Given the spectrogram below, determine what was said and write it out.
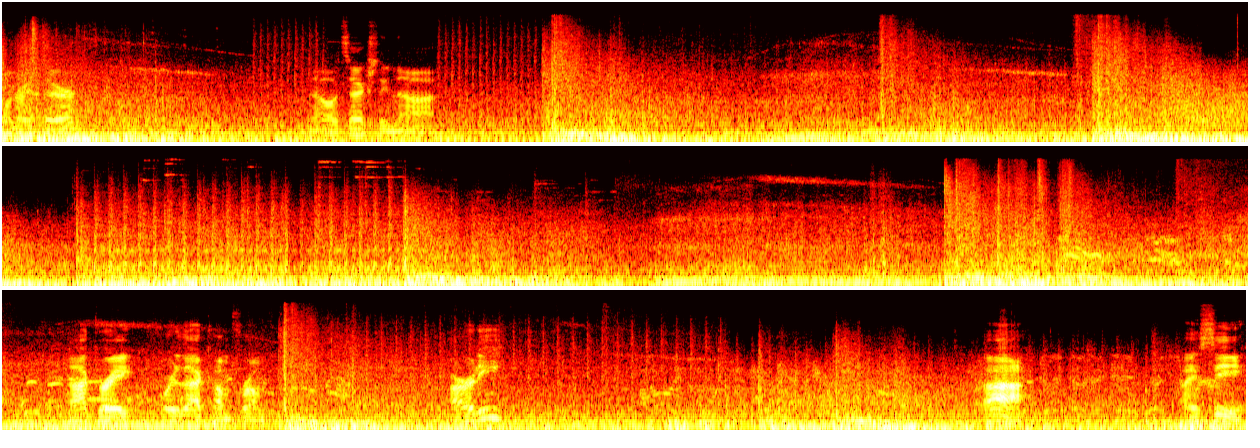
One right there. No, it's actually not. Not great. Where did that come from? Arty? Ah. I see.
